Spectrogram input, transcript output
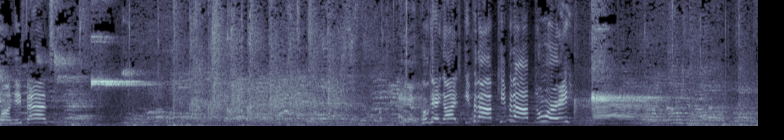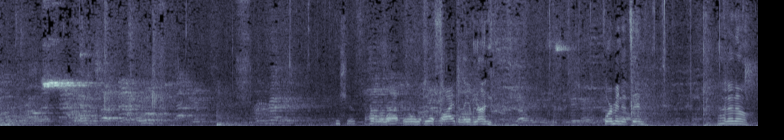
Come on, defense. Okay, guys, keep it up. Keep it up. Don't worry. We should foul a lot. We, only, we have five and they have none. Four minutes in. I don't know.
